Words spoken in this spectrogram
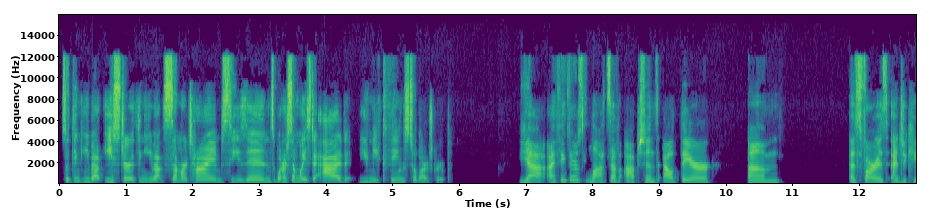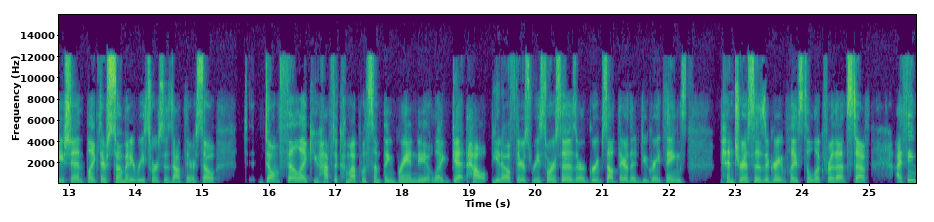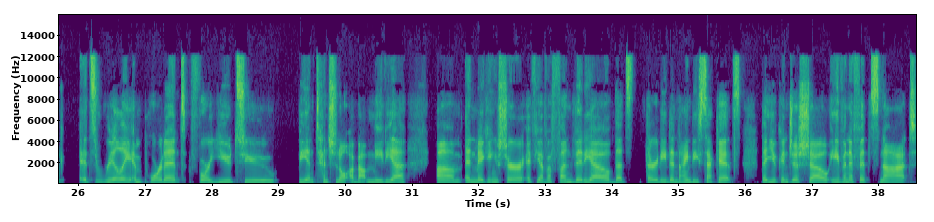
So, thinking about Easter, thinking about summertime seasons, what are some ways to add unique things to large group? Yeah, I think there's lots of options out there. Um, as far as education, like there's so many resources out there. So don't feel like you have to come up with something brand new. Like get help. You know, if there's resources or groups out there that do great things, Pinterest is a great place to look for that stuff. I think it's really important for you to be intentional about media um, and making sure if you have a fun video that's 30 to 90 seconds that you can just show, even if it's not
